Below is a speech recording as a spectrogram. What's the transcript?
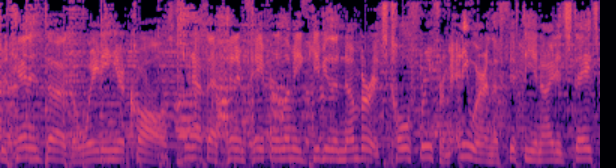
Dr. Ken and Doug awaiting your calls. Get out that pen and paper. Let me give you the number. It's toll free from anywhere in the 50 United States.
